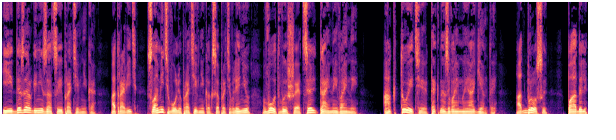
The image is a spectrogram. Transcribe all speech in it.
и дезорганизации противника – Отравить, сломить волю противника к сопротивлению — вот высшая цель тайной войны. А кто эти так называемые агенты? Отбросы, падаль,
